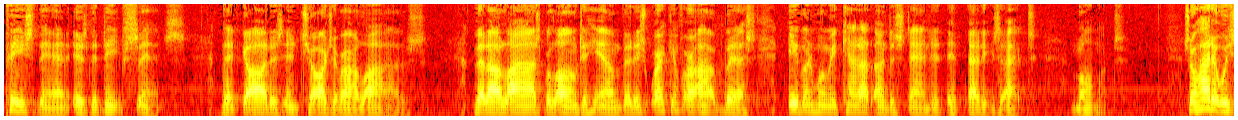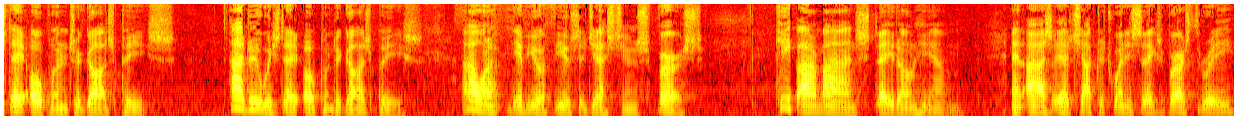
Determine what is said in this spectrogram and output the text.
Peace, then, is the deep sense that God is in charge of our lives, that our lives belong to Him, that He's working for our best, even when we cannot understand it at that exact moment. So, how do we stay open to God's peace? How do we stay open to God's peace? I want to give you a few suggestions. First, keep our minds stayed on Him. In Isaiah chapter 26, verse 3,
